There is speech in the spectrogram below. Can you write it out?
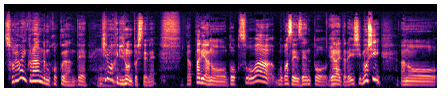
それはいくらなんでも国なんで、議論は議論としてね、やっぱりあの国葬は僕は整然と出られたらいいし、もしあの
